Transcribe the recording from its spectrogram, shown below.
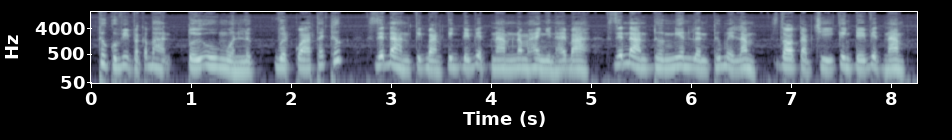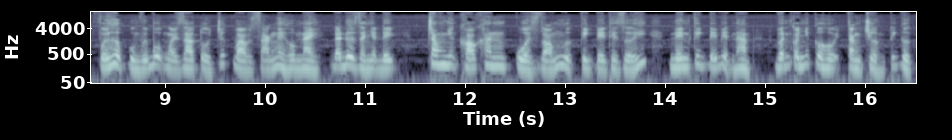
Thưa quý vị và các bạn, tối ưu nguồn lực vượt qua thách thức, Diễn đàn Kịch bản Kinh tế Việt Nam năm 2023, diễn đàn thường niên lần thứ 15 do tạp chí Kinh tế Việt Nam phối hợp cùng với Bộ Ngoại giao tổ chức vào sáng ngày hôm nay đã đưa ra nhận định trong những khó khăn của gió ngược kinh tế thế giới, nên kinh tế Việt Nam vẫn có những cơ hội tăng trưởng tích cực.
